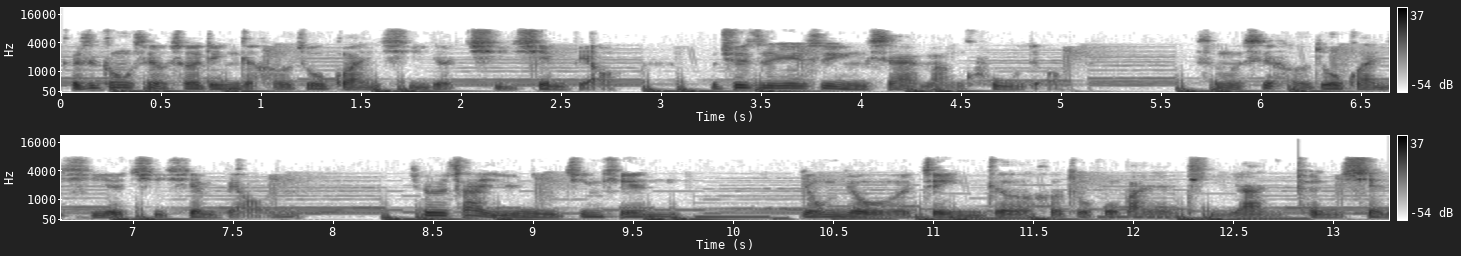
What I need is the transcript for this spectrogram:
可是公司有设定一个合作关系的期限表，我觉得这件事情是还蛮酷的哦。什么是合作关系的期限表呢？就是在于你今天拥有了这一个合作伙伴的提案权限。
